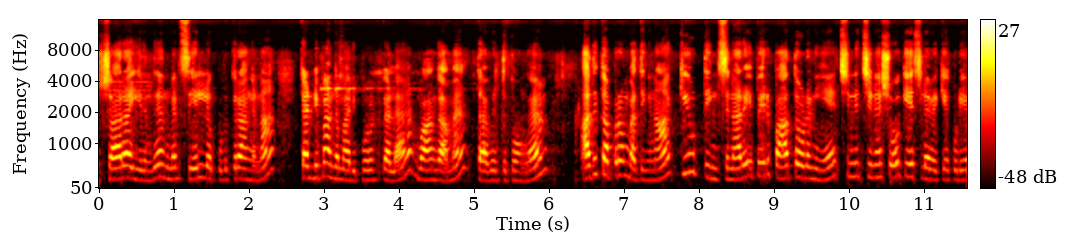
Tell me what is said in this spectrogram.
உஷாராக இருந்து அந்த மாதிரி சேலில் கொடுக்குறாங்கன்னா கண்டிப்பாக அந்த மாதிரி பொருட்களை வாங்காமல் தவிர்த்துக்கோங்க. அதுக்கப்புறம் பார்த்தீங்கன்னா க்யூட் திங்ஸ் நிறைய பேர் பார்த்த உடனே சின்ன சின்ன ஷோகேஸில் வைக்கக்கூடிய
